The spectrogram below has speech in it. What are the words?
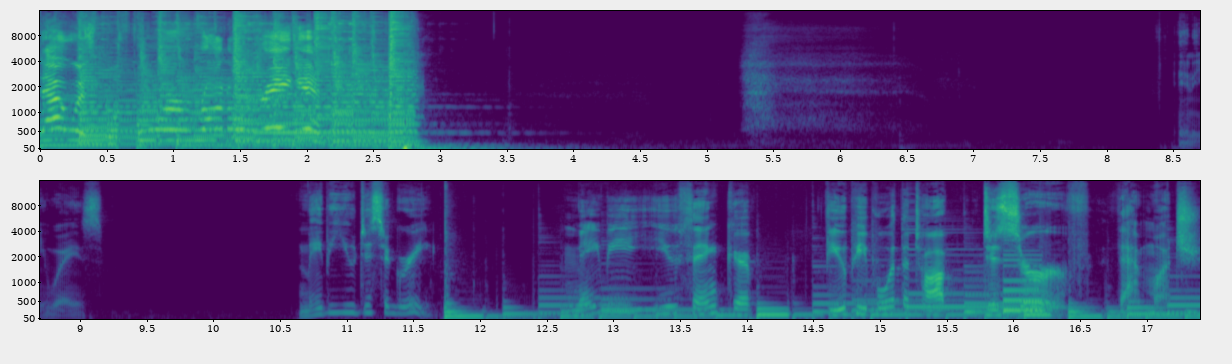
that was before Ronald Reagan. Anyways, maybe you disagree. Maybe you think a few people at the top deserve that much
